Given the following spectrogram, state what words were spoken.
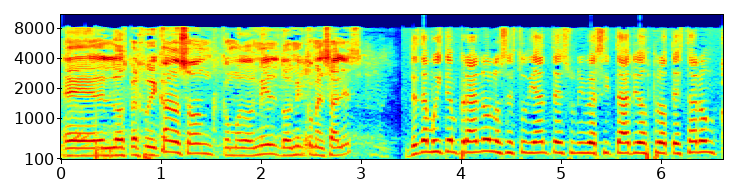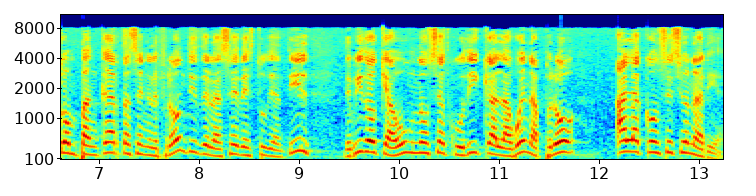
Eh, los perjudicados son como 2.000 2000 comensales. Desde muy temprano los estudiantes universitarios protestaron con pancartas en el frontis de la sede estudiantil debido a que aún no se adjudica la buena pro a la concesionaria.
